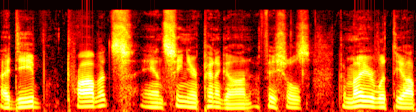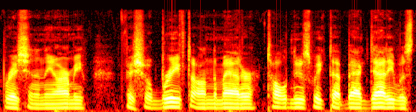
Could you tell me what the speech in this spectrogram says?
Idlib province, and senior Pentagon officials familiar with the operation in the Army official briefed on the matter told Newsweek that Baghdadi was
